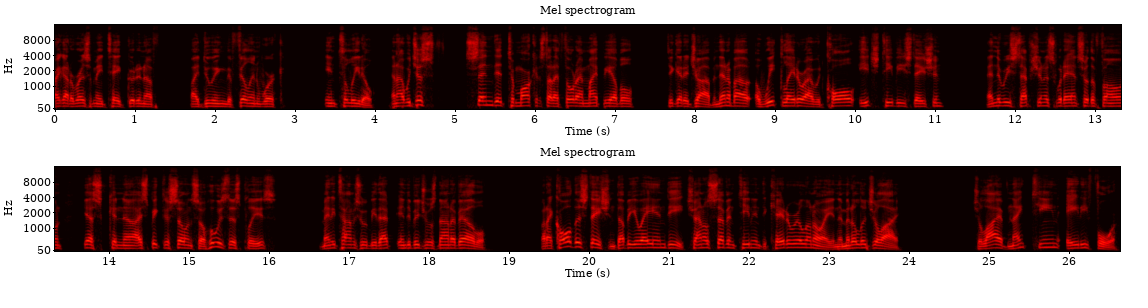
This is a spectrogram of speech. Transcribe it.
I got a resume tape good enough by doing the fill in work in Toledo. And I would just send it to markets that I thought I might be able to get a job. And then about a week later, I would call each TV station and the receptionist would answer the phone. Yes, can uh, I speak to so and so? Who is this, please? Many times it would be that individual is not available. But I called this station, WAND, Channel 17 in Decatur, Illinois, in the middle of July. July of 1984.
